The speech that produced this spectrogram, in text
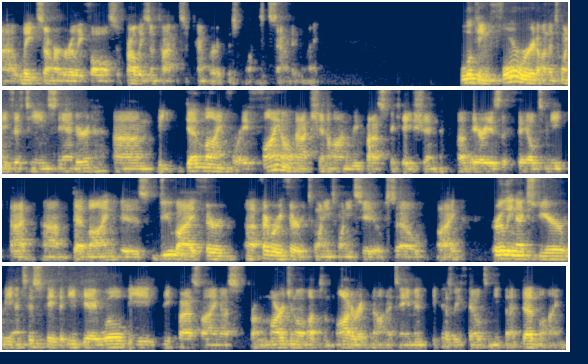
uh, late summer, early fall, so probably sometime in September at this point, it's sounding like. Looking forward on the 2015 standard, um, the deadline for a final action on reclassification of areas that failed to meet that um, deadline is due by third, uh, February 3rd, 2022. So by early next year, we anticipate that EPA will be reclassifying us from marginal up to moderate non-attainment because we failed to meet that deadline.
